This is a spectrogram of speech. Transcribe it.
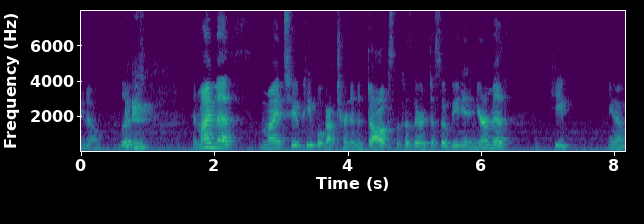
you know, lived. in my myth, my two people got turned into dogs because they were disobedient. In your myth, he, you know,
